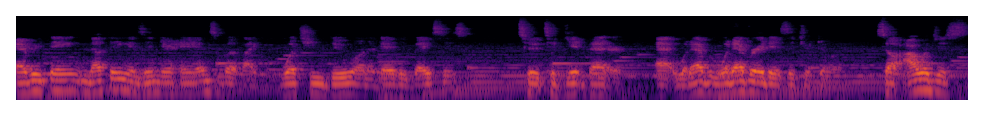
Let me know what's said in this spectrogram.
everything nothing is in your hands but like what you do on a daily basis to to get better at whatever whatever it is that you're doing so i would just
